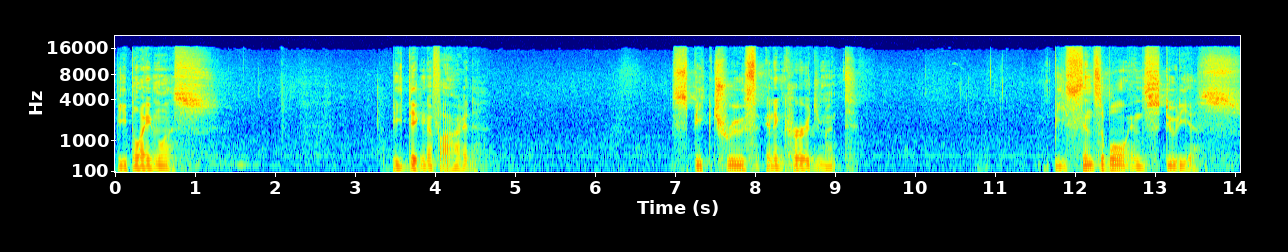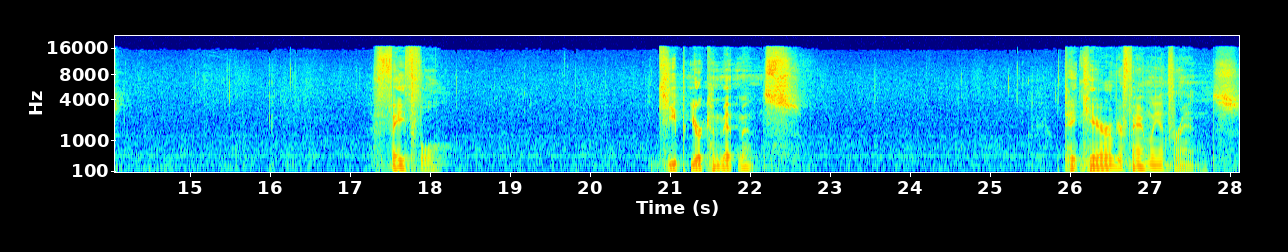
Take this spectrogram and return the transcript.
Be blameless. Be dignified. Speak truth and encouragement. Be sensible and studious. Faithful Keep your commitments. Take care of your family and friends.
